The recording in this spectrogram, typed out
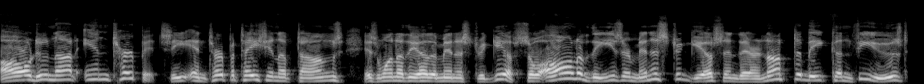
All do not interpret. See, interpretation of tongues is one of the other ministry gifts. So all of these are ministry gifts, and they're not to be confused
